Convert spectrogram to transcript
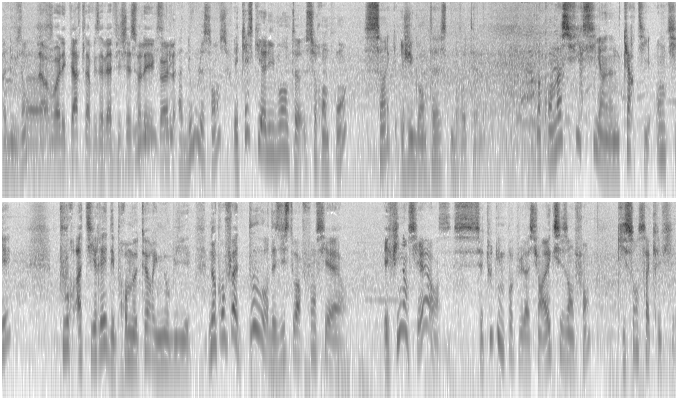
à 12 ans. Là, on voit les cartes, là, vous avez affiché sur oui, l'école. À double sens. Et qu'est-ce qui alimente ce rond-point? Cinq gigantesques bretelles. Donc on asphyxie un quartier entier pour attirer des promoteurs immobiliers. Donc en fait, pour des histoires foncières et financières, c'est toute une population avec ses enfants qui sont sacrifiés.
